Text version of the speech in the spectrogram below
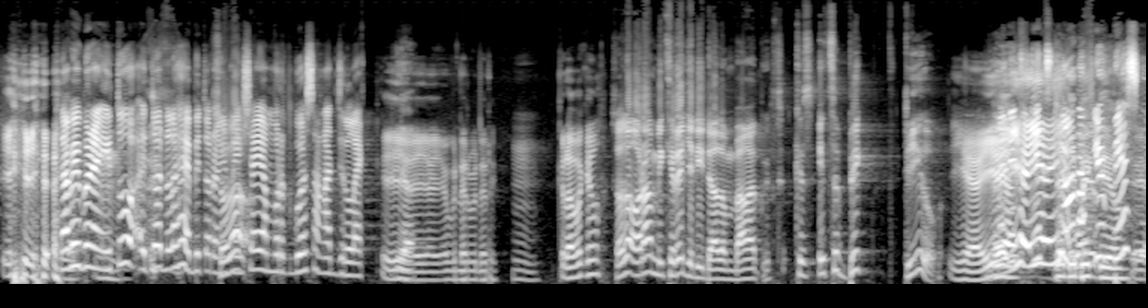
Iya. Tapi benar itu itu adalah habit orang Indonesia yang menurut gue sangat jelek. Iya iya iya benar benar. Hmm. Kenapa Kel? Soalnya orang mikirnya jadi dalam banget. Cause it's a big deal. Iya Iya. iya iya iya. It's none of your deal. business.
